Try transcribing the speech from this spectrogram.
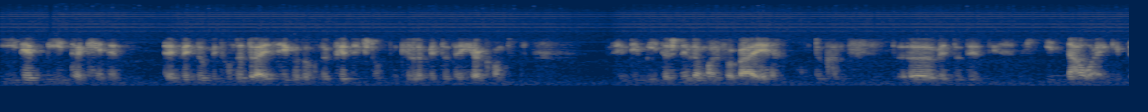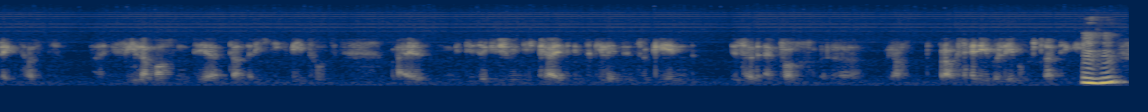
jeden Meter kennen. Denn wenn du mit 130 oder 140 Stundenkilometer daherkommst, sind die Meter schneller mal vorbei und du kannst, äh, wenn du das nicht genau eingeprägt hast, einen Fehler machen, der dann richtig wehtut. Weil mit dieser Geschwindigkeit ins Gelände zu gehen, ist halt einfach, äh, ja, du brauchst eine Überlebensstrategie. Mhm.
